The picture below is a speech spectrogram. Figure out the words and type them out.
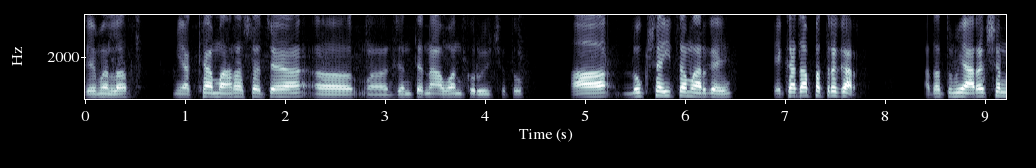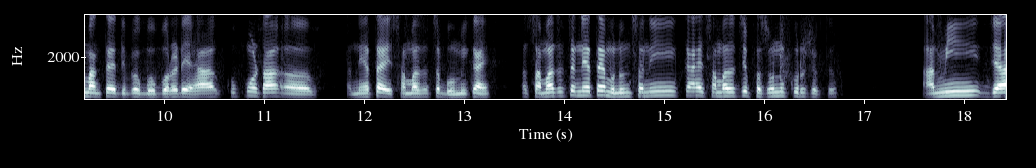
जय मल्हार. मी अख्ख्या महाराष्ट्राच्या जनतेनं आवाहन करू इच्छितो. हा लोकशाहीचा मार्ग आहे. एखादा पत्रकार आता तुम्ही आरक्षण मागताय दीपक भाऊ हा खूप मोठा नेता आहे समाजाचा भूमिका आहे. पण समाजाचा नेता आहे म्हणून सनी काय समाजाची फसवणूक करू शकतो? आम्ही ज्या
